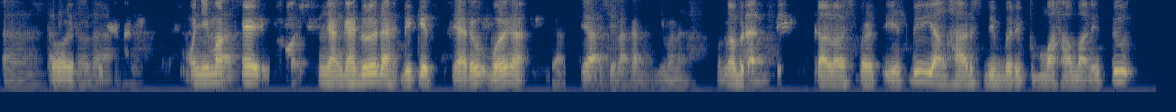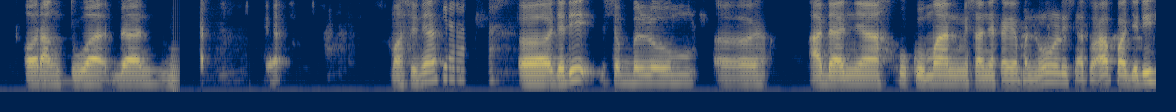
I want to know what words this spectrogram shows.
Uh, tadi oh, kita udah mau nyimak eh nyanggah dulu dah dikit. Ya Ru boleh nggak? Ya, ya silakan. Gimana? Nah, berarti kalau seperti itu yang harus diberi pemahaman itu orang tua dan ya. Maksudnya ya uh, jadi sebelum uh, adanya hukuman misalnya kayak menulis atau apa jadi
